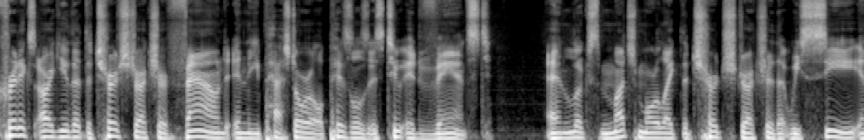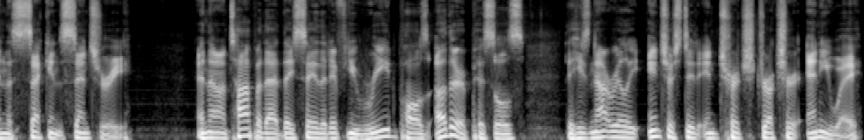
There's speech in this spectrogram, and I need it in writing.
Critics argue that the church structure found in the pastoral epistles is too advanced and looks much more like the church structure that we see in the second century. And then on top of that, they say that if you read Paul's other epistles, that he's not really interested in church structure anyway.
